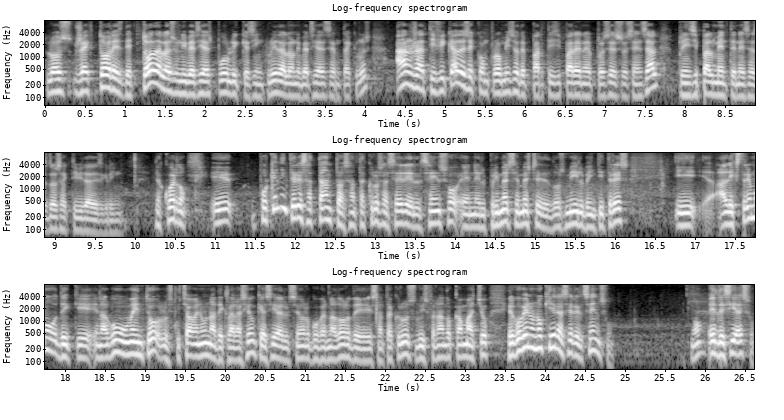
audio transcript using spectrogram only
los rectores de todas las universidades públicas, incluida la Universidad de Santa Cruz, han ratificado ese compromiso de participar en el proceso censal, principalmente en esas dos actividades gringo. De acuerdo. Eh, ¿Por qué le interesa tanto a Santa Cruz hacer el censo en el primer semestre de 2023 y al extremo de que en algún momento, lo escuchaba en una declaración que hacía el señor gobernador de Santa Cruz, Luis Fernando Camacho, el gobierno no quiere hacer el censo. ¿no? Él decía eso.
